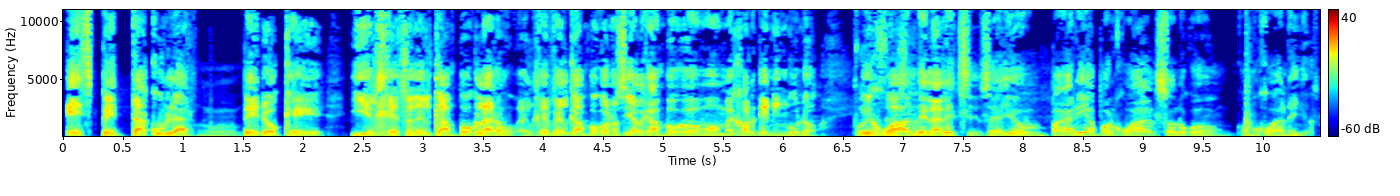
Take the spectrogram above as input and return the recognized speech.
espectacular. Mm. Pero que... Y el jefe del campo, claro, el jefe del campo conocía el campo como mejor que ninguno. Pues y jugaban eso. de la leche. O sea, yo pagaría por jugar solo con, como juegan ellos.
